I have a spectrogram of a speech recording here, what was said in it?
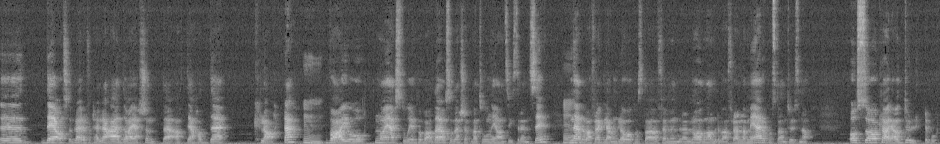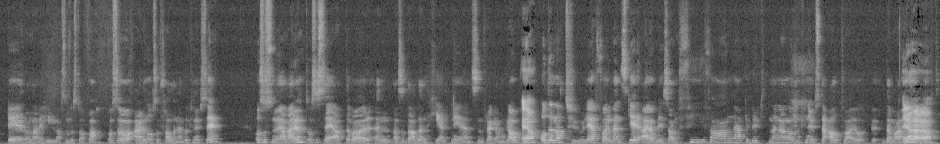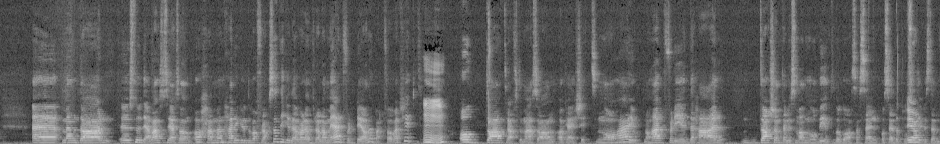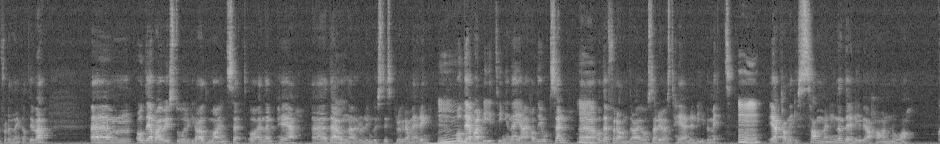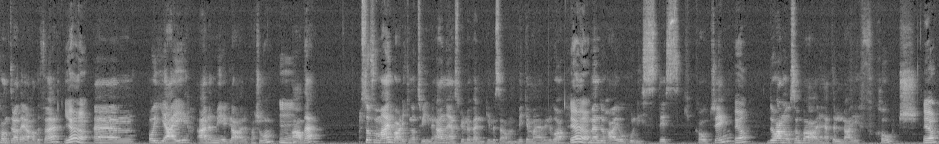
eh, det jeg ofte pleier å fortelle, er da jeg skjønte at jeg hadde klart det, Mm. var jo når jeg sto inne på badet, og så hadde jeg kjøpt meg to nye ansiktsrenser. Den Mm. ene var fra Glamglow og kosta 500 eller noe, og den andre var fra La Mer og kosta en tusenlapp. Og så klarer jeg å dulte borti den der hylla som det står på, og så er det noe som faller ned og knuser. Og så snur jeg meg rundt, og så ser jeg at det var en, altså da den helt nye rensen fra Glam Glow. Ja. Og det naturlige for mennesker er jo å bli sånn Fy faen, jeg har ikke brukt den engang, og den knuste. Alt var jo Den var helt Ja. Eh, men da eh, snudde jeg meg og så sier jeg sånn Å, men herregud, det var flaks at ikke det var den fra Lamer, for det hadde i hvert fall vært kjipt. Mm. Og da traff det meg sånn OK, shit, nå har jeg gjort noe her. Fordi det her Da skjønte jeg liksom at nå begynte det å gå av seg selv å se det positive Ja. istedenfor det negative. Um, og det var jo i stor grad mindset og NLP. Uh, det er jo neurolingvistisk programmering. Mm. Og det var de tingene jeg hadde gjort selv. Mm. Uh, og det forandra jo seriøst hele livet mitt. Mm. Jeg kan ikke sammenligne det livet jeg har nå, kontra det jeg hadde før. Yeah. Um, og jeg er en mye gladere person Mm. av det. Så for meg var det ikke noe tvil engang når jeg skulle velge liksom, hvilken vei jeg ville gå. Ja, ja. Men du har jo holistisk coaching. Ja. Du har noe som bare heter life coach. Ja.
